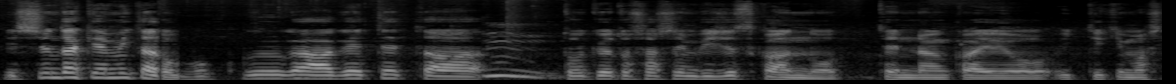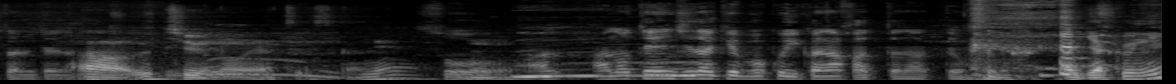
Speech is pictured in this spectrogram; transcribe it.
一瞬だけ見た僕が上げてたうん。東京都写真美術館の展覧会を行ってきましたみたいなああ宇宙のやつですかね。そう、ん。ああの展示だけ僕行かなかったなって思いながら。あ逆に？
